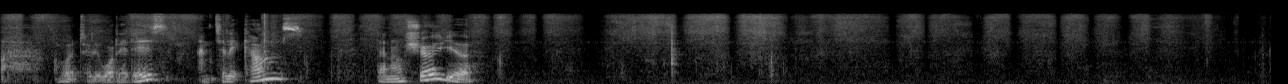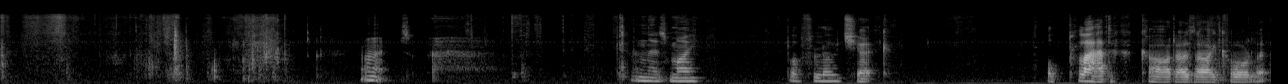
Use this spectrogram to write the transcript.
I won't tell you what it is until it comes. Then I'll show you. Right. And there's my buffalo check. Or plaid card as I call it.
